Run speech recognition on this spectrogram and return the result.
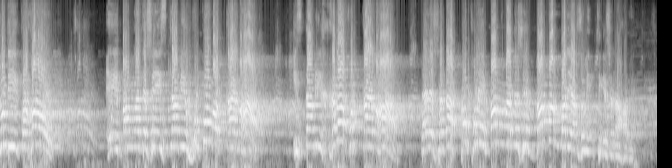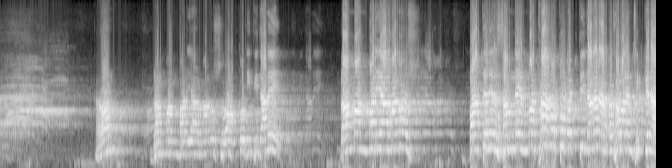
যদি কখনো এই বাংলাদেশে ইসলামী হুকুমত কায়েম হয়, ইসলামী খেলাফত কায়েম হয়, তাহলে সেটা প্রথমে বাংলাদেশের ব্রাহ্মণবাড়িয়ার জমিন থেকে সেটা হবে। কারণ ব্রাহ্মণবাড়িয়ার মানুষ রক্ত দিতে জানে। ব্রাহ্মণবাড়িয়ার মানুষ, বাতিলের সামনে মাথা নত করতে জানে না, কথা বলেন ঠিক কিনা?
